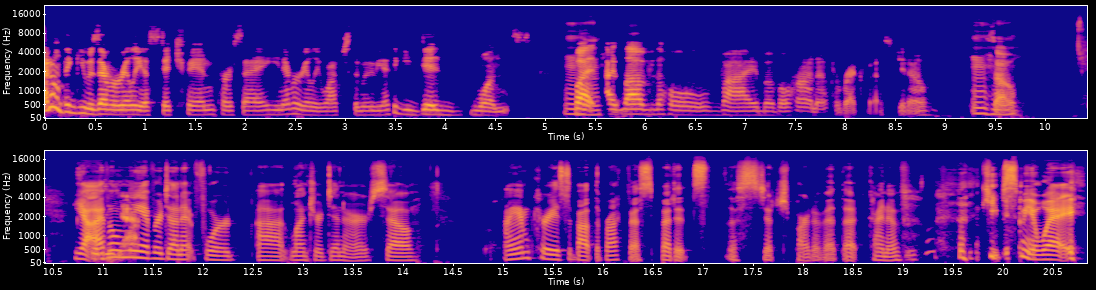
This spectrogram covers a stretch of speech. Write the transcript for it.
I don't think he was ever really a Stitch fan per se. He never really watched the movie. I think he did once, but Mhm. I loved the whole vibe of Ohana for breakfast. You know, Mhm. so Yeah, we'll I've only that. ever done it for uh, lunch or dinner, so I am curious about the breakfast, but it's the stitch part of it that kind of keeps me away.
